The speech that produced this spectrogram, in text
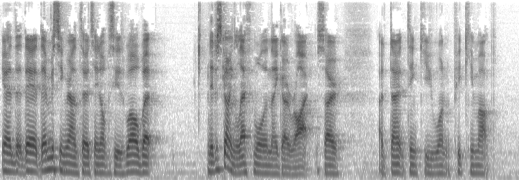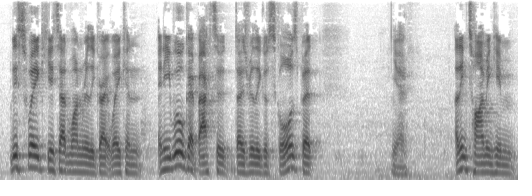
you know, they're, they're missing round 13 obviously as well, but they're just going left more than they go right. So I don't think you want to pick him up this week. He's had one really great week, and, and he will get back to those really good scores, but yeah, I think timing him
